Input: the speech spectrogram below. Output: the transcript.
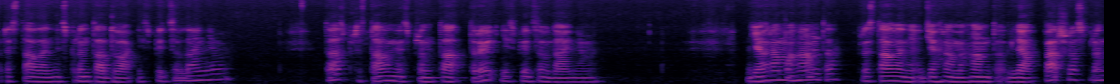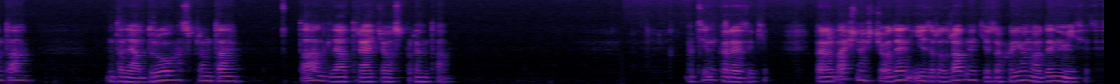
Представлення спринта 2 із підзавданнями. Та представлення спринта 3 із підзавданнями. Діаграма Ганта. Представлення діаграми Ганта для першого спринта, для другого спринта та для третього спринта. Оцінка ризиків. Передбачено, що один із розробників захворів на один місяць.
